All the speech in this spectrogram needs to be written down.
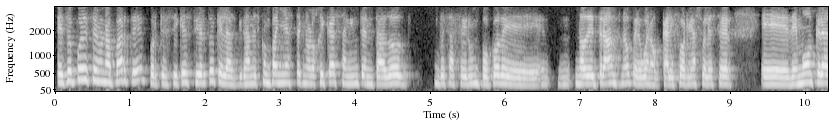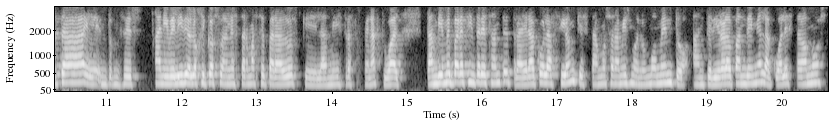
Eso puede ser una parte, porque sí que es cierto que las grandes compañías tecnológicas han intentado deshacer un poco de, no de Trump, ¿no? pero bueno, California suele ser eh, demócrata, eh, entonces a nivel ideológico suelen estar más separados que la administración actual. También me parece interesante traer a colación que estamos ahora mismo en un momento anterior a la pandemia en la cual estábamos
